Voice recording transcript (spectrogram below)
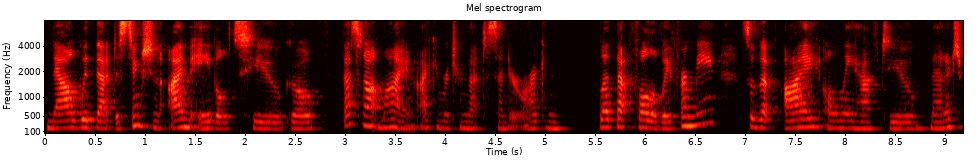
now with that distinction, I'm able to go, that's not mine. I can return that to sender or I can let that fall away from me so that I only have to manage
